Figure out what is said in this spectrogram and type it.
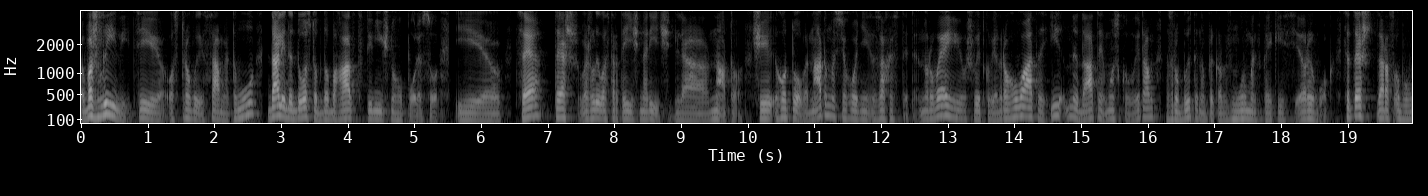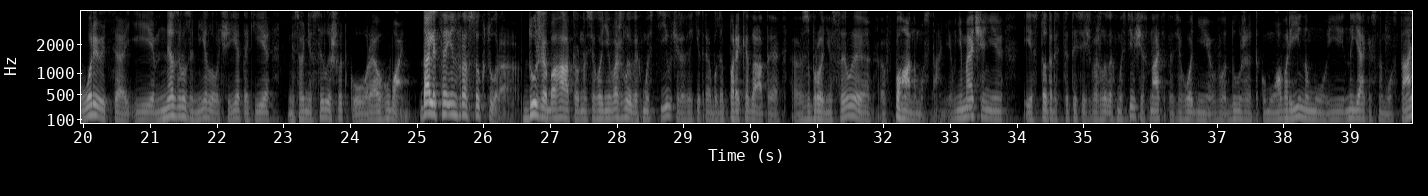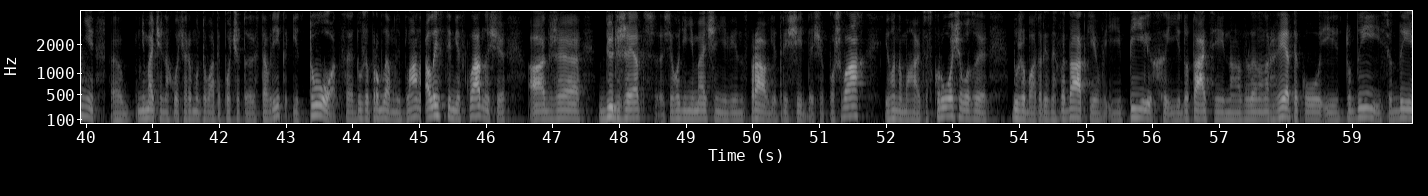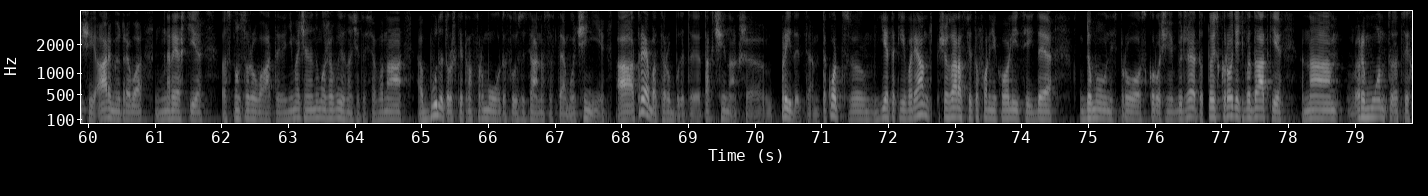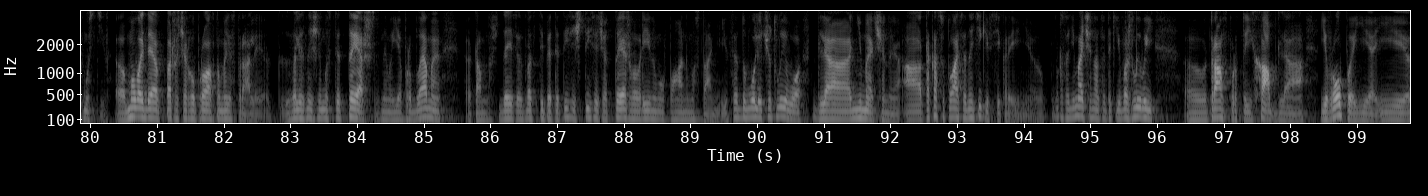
Важливі ці острови саме. Тому далі йде доступ до багатств північного полюсу, і це теж важлива стратегічна річ для НАТО. Чи готове НАТО на сьогодні захистити Норвегію, швидко відреагувати і не дати московитам зробити, наприклад, з Мурманська якийсь ривок? Це теж зараз обговорюється і незрозуміло, чи є такі сьогодні сили швидкого реагування. Далі це інфраструктура. Дуже багато на сьогодні важливих мостів, через які треба буде перекидати е, збройні сили в поганому стані в Німеччині. Із 130 тисяч важливих мостів, 16 на сьогодні в дуже такому аварійному і неякісному стані. Е, Німеччина хоче ремонтувати по 400 в рік, і то це дуже проблемний план. Але з цим є складнощі, адже бюджет сьогодні Німеччині він справді тріщить дещо по швах, його намагаються скорочувати. Дуже багато різних видатків, і пільг, і дотацій на зелену енергетику, і туди, і сюди. Ще й армію треба нарешті спонсорувати. Німеччина не може визначитися, вона буде трошки трансформовувати свою соціальну систему чи ні. А треба це робити так чи інакше. Прийдеться. Так, от е, є такий варіант, що зараз в світофорній коаліції йде домовленість про скорочення бюджету, то й скоротять видатки на ремонт цих мостів. Е, Мова йде в першу чергу про автомагістралі. Залізничні мости теж з ними є проблеми. Е, Там здається, з 25 тисяч тисяча теж в аварійному в поганому стані, і це доволі чутливо для Німеччини. А така ситуація не тільки в цій країні. Просто Німеччина це такий важливий е, транспортний хаб для Європи є, і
